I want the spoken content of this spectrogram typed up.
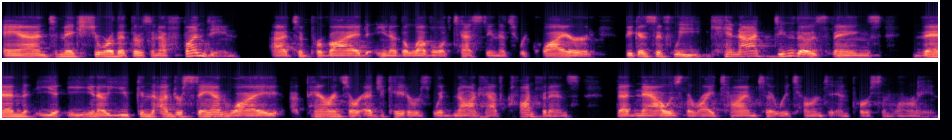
and to make sure that there's enough funding uh, to provide you know the level of testing that's required. Because if we cannot do those things then you, you know you can understand why parents or educators would not have confidence that now is the right time to return to in-person learning.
